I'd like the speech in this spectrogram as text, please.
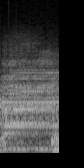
Thank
